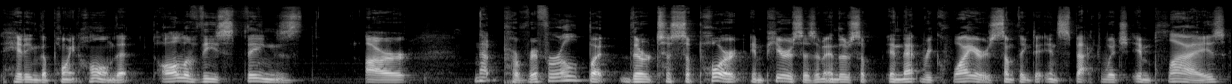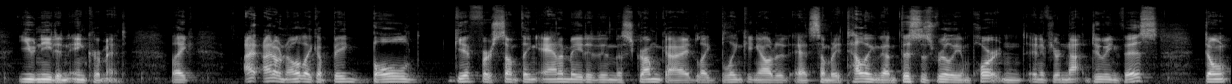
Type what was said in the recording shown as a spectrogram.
hitting the point home that all of these things are not peripheral, but they're to support empiricism, and there's and that requires something to inspect, which implies you need an increment. Like I, I don't know, like a big bold GIF or something animated in the Scrum guide, like blinking out at, at somebody, telling them this is really important, and if you're not doing this, don't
